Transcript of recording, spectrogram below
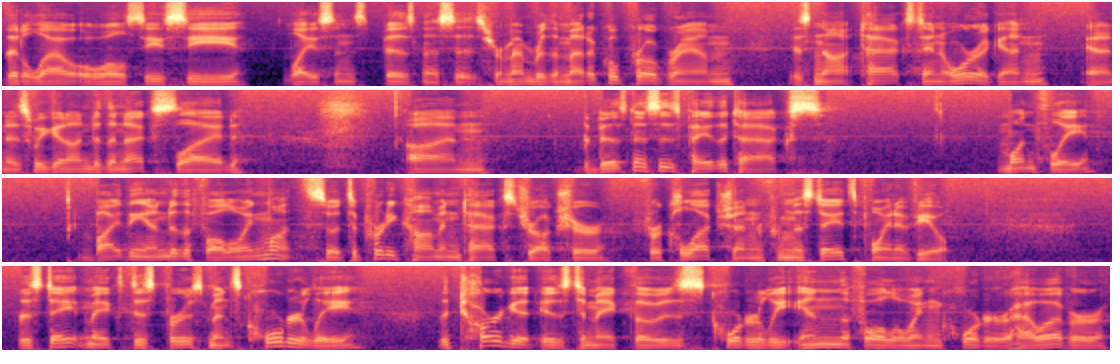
that allow OLCC licensed businesses. Remember, the medical program is not taxed in Oregon, and as we get on to the next slide, um, the businesses pay the tax monthly by the end of the following month. So it's a pretty common tax structure for collection from the state's point of view. The state makes disbursements quarterly. The target is to make those quarterly in the following quarter. However,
